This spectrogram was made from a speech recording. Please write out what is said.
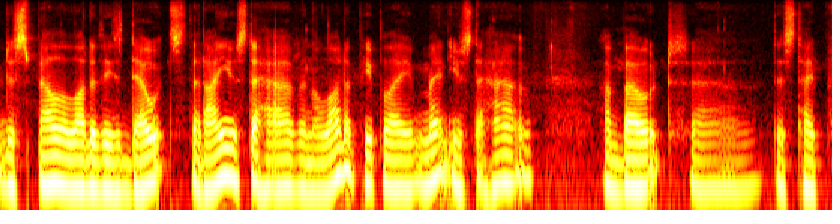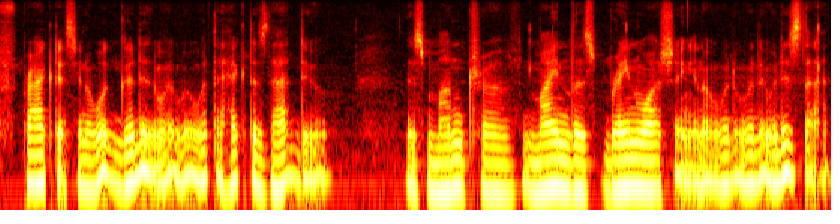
dispel a lot of these doubts that I used to have and a lot of people I met used to have about uh, this type of practice. You know, what good is, what, what the heck does that do? This mantra of mindless brainwashing, you know, what, what, what is that?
